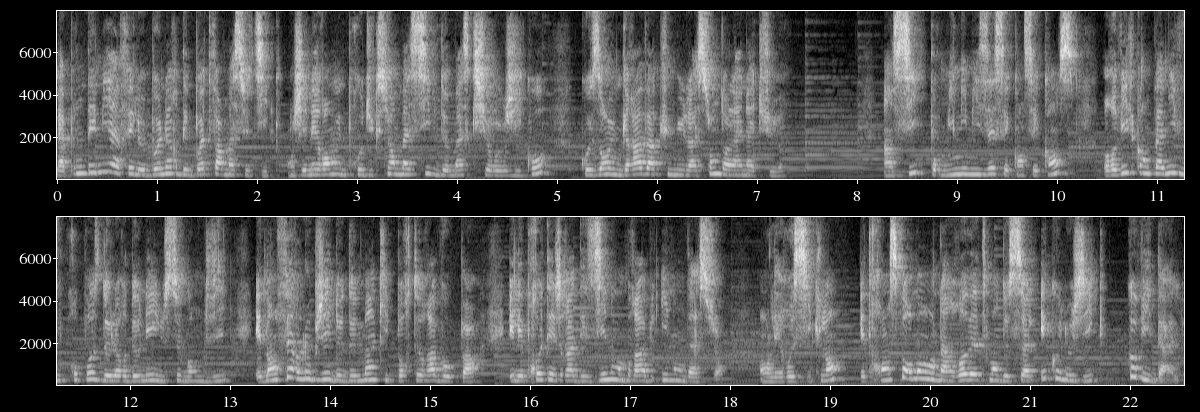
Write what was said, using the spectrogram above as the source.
La pandémie a fait le bonheur des boîtes pharmaceutiques en générant une production massive de masques chirurgicaux, causant une grave accumulation dans la nature. Ainsi, pour minimiser ces conséquences, Orville Company vous propose de leur donner une seconde vie et d'en faire l'objet de demain qui portera vos pas et les protégera des innombrables inondations, en les recyclant et transformant en un revêtement de sol écologique Covidal.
